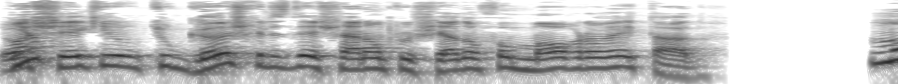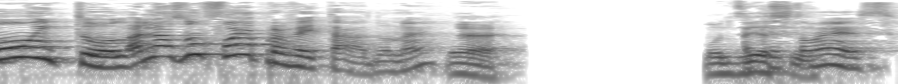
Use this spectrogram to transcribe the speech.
Eu E achei que, o- que o gancho que eles deixaram pro Shadow foi mal aproveitado. Muito. Aliás, não foi aproveitado, né? É. Vamos A dizer assim. questão é essa.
